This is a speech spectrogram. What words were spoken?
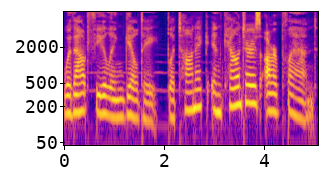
without feeling guilty platonic encounters are planned,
